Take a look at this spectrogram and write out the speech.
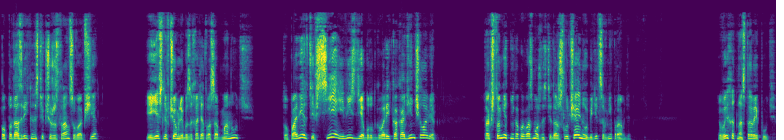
по подозрительности к чужестранцу вообще. И если в чем-либо захотят вас обмануть, то, поверьте, все и везде будут говорить как один человек. Так что нет никакой возможности даже случайно убедиться в неправде. Выход на старый путь.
